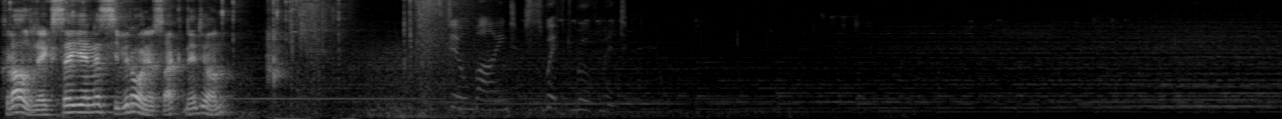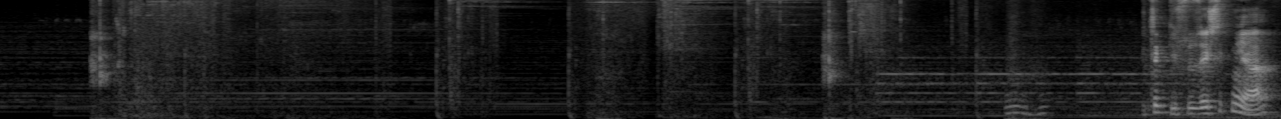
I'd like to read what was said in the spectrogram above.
Kral Rex'e yerine Sivir oynasak ne diyorsun? Bir tık güçsüzleştik mi ya?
